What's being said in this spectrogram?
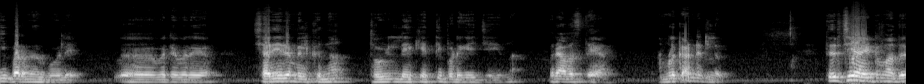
ഈ പറഞ്ഞതുപോലെ മറ്റേ പറയുക ശരീരം വിൽക്കുന്ന തൊഴിലിലേക്ക് എത്തിപ്പെടുകയും ചെയ്യുന്ന ഒരവസ്ഥയാണ് നമ്മൾ കണ്ടിട്ടുള്ളത്. തീർച്ചയായിട്ടും അത്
